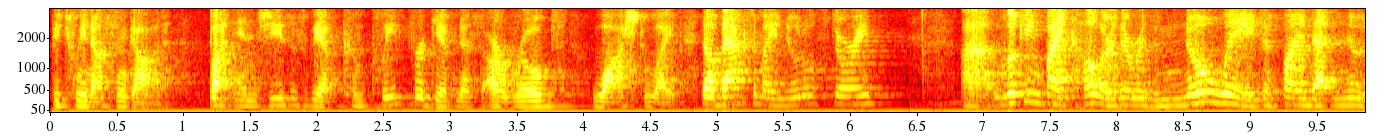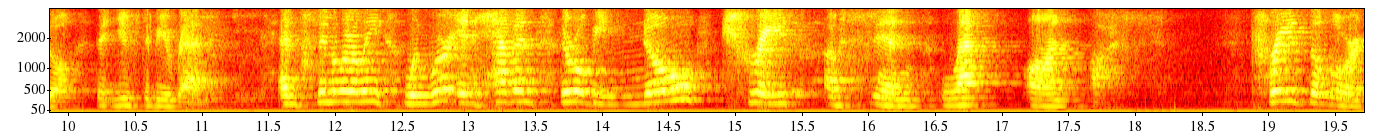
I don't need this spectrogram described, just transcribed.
between us and God. But in Jesus, we have complete forgiveness, our robes washed white. Now, back to my noodle story. Uh, looking by color, there was no way to find that noodle that used to be red. And similarly, when we're in heaven, there will be no trace of sin left on us. Praise the Lord,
